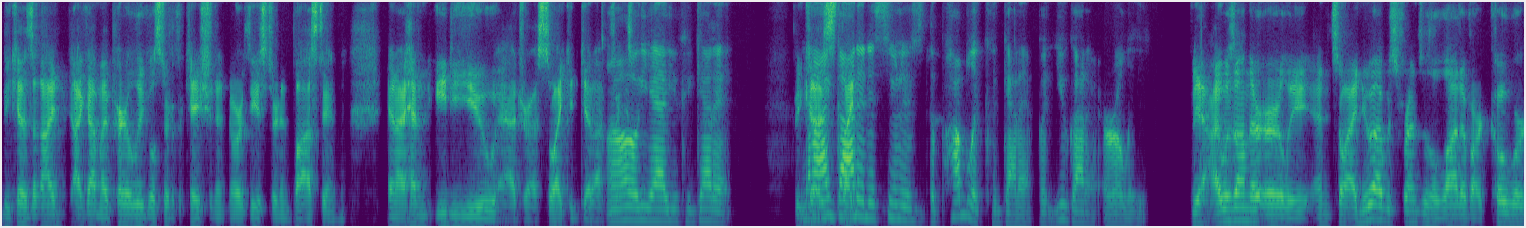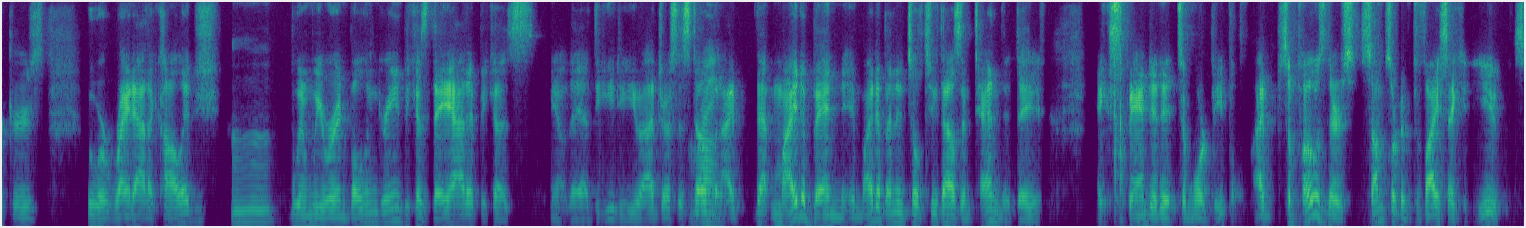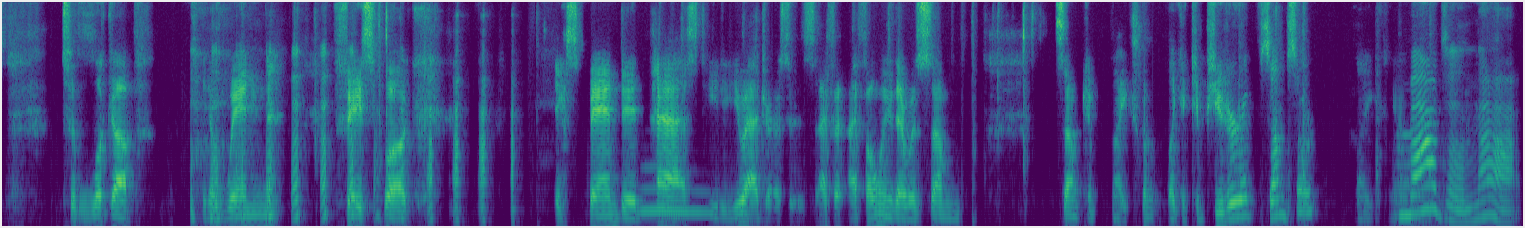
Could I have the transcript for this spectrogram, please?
because I I got my paralegal certification at Northeastern in Boston, and I had an edu address so I could get on oh, Facebook. Oh yeah, you could get it. Because Now I got like, it as soon as the public could get it, but you got it early. yeah, I was on there early, and so I knew I was friends with a lot of our coworkers who were right out of college hmm when we were in Bowling Green because they had it because you know they had the edu addresses still. But I that might have been it might have been until 2010 that they expanded it to more people. I suppose there's some sort of device I could use to look up, you know, when Facebook expanded past edu addresses. If, if only there was some some like some like a computer of some sort. Like you know. imagine that.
